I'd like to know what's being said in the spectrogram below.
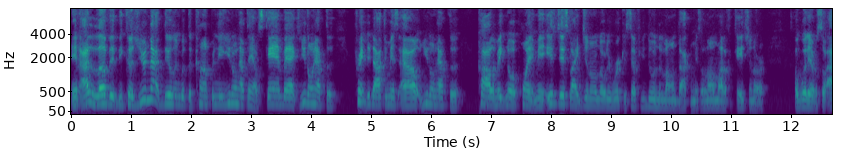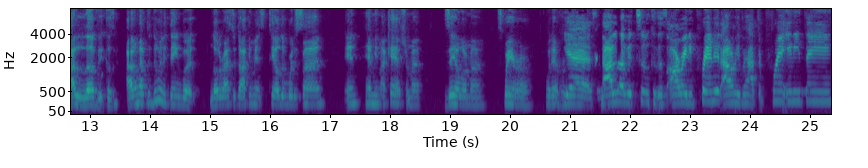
And I love it because you're not dealing with the company. You don't have to have scan backs. You don't have to print the documents out. You don't have to call and make no appointment. It's just like general notary work, except you're doing the loan documents, a loan modification, or or whatever. So I love it because I don't have to do anything but notarize the documents, tell them where to sign, and hand me my cash or my Zelle or my Square or whatever. Yes, I love it too because it's already printed. I don't even have to print anything.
